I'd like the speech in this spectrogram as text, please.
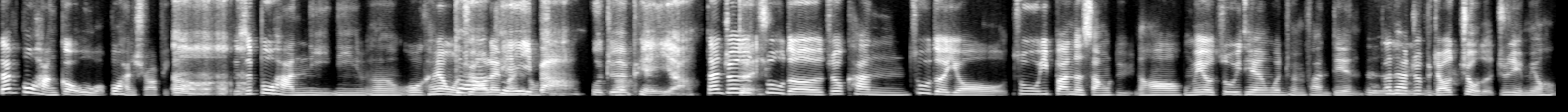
但不含购物、哦，不含 shopping，、嗯嗯嗯，就是不含你你嗯，我看让我去对啊，Outlet 买便。宜吧？我觉得啊便宜啊。但就是住的就看住的有住一般的商旅，然后我们有住一天温泉饭店，但它就比较旧的，就是也没有很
